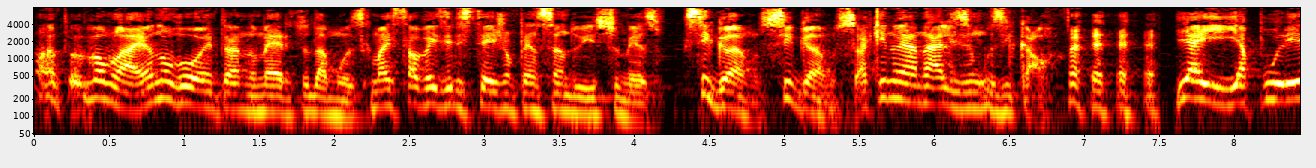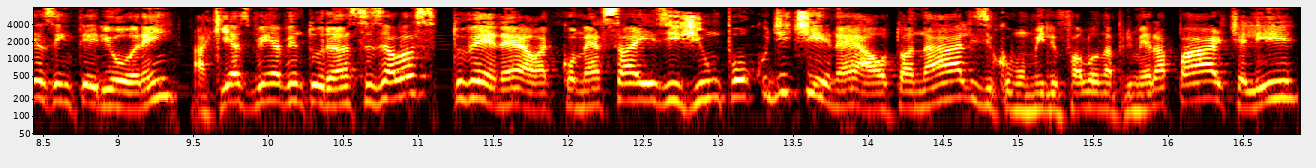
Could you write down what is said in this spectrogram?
Vamos lá, eu não vou entrar no mérito da música, mas talvez eles estejam pensando isso mesmo. Sigamos, sigamos. Aqui não é análise musical. e aí, e a pureza interior, hein? Aqui as bem-aventuranças, elas, tu vê, né? Ela começa a exigir um pouco de ti, né? Autoanálise, como o Milho falou na primeira parte ali.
